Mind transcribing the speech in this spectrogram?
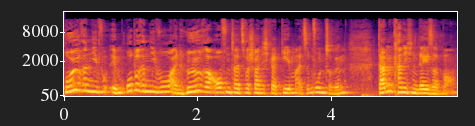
höheren Niveau, im oberen Niveau eine höhere Aufenthaltswahrscheinlichkeit geben als im unteren, dann kann ich einen Laser bauen.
